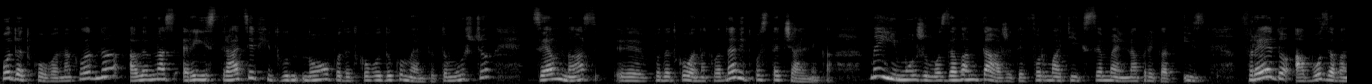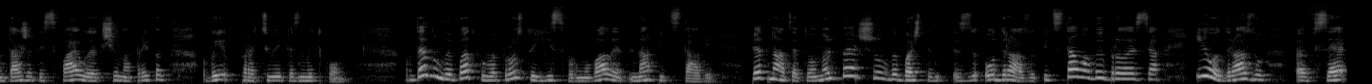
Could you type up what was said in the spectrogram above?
податкова накладна, але в нас реєстрація вхідного податкового документу, тому що це в нас е, податкова накладна від постачальника. Ми її можемо завантажити в форматі XML, наприклад, із Fredo, або завантажити з файлу, якщо, наприклад, ви працюєте з митком. В даному випадку ми просто її сформували на підставі. 15.01, ви бачите, одразу підстава вибралася і одразу е, все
